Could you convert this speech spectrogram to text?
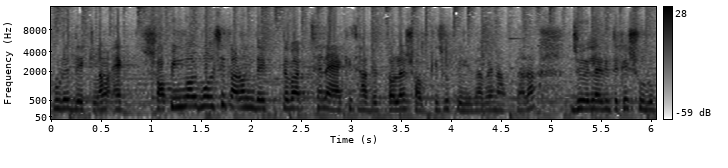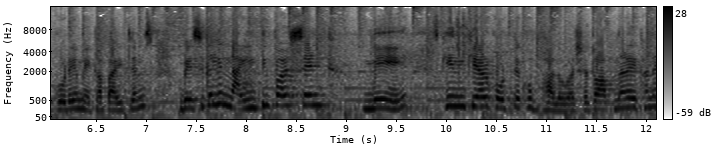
ঘুরে দেখলাম। এক শপিং মল বলছি কারণ দেখতে পাচ্ছেন একই ছাদের তলায় সব কিছু পেয়ে যাবেন আপনারা। জুয়েলারি থেকে শুরু করে makeup items basically ninety percent মেয়ে স্কিন কেয়ার করতে খুব ভালোবাসে। তো আপনারা এখানে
